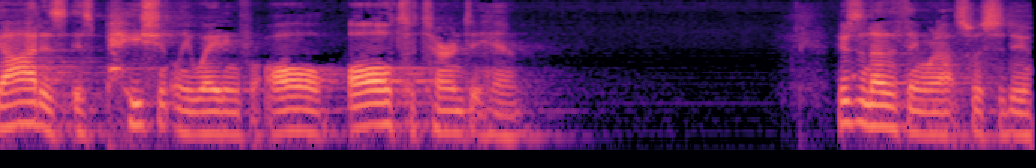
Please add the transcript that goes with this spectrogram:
God is, is patiently waiting for all, all to turn to Him. Here's another thing we're not supposed to do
